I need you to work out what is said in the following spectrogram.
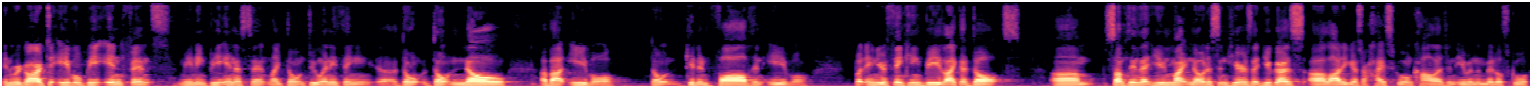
In regard to evil, be infants, meaning be innocent, like don't do anything, uh, don't, don't know about evil, don't get involved in evil but in your thinking, be like adults. Um, something that you might notice in here is that you guys, a lot of you guys are high school and college and even the middle school,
